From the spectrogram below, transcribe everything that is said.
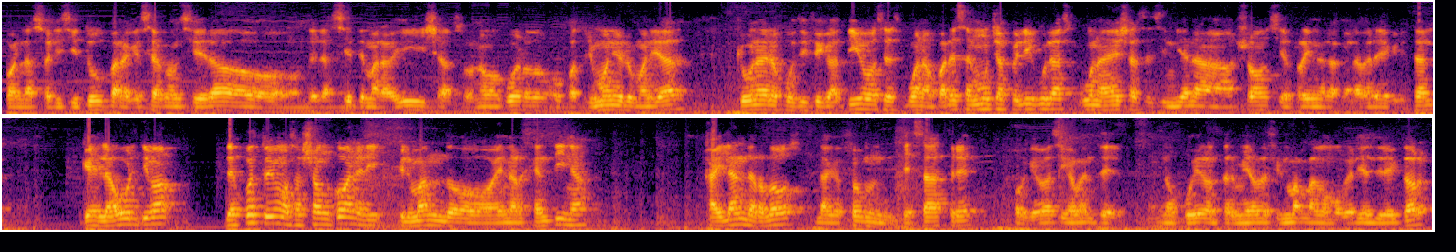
con la solicitud para que sea considerado de las siete maravillas, o no me acuerdo, o patrimonio de la humanidad, que uno de los justificativos es, bueno, aparecen muchas películas, una de ellas es Indiana Jones y el Reino de la Calavera de Cristal, que es la última. Después tuvimos a John Connery filmando en Argentina, Highlander 2, la que fue un desastre, porque básicamente no pudieron terminar de filmarla como quería el director.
